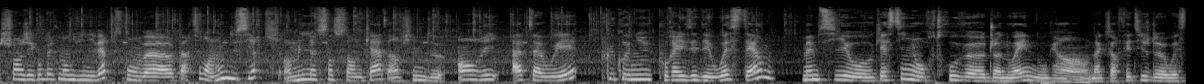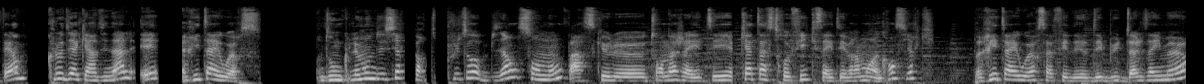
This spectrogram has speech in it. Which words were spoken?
changer complètement d'univers parce qu'on va partir dans le monde du cirque. En 1964, un film de Henry Hathaway, plus connu pour réaliser des westerns, même si au casting on retrouve euh, John Wayne, donc un acteur fétiche de western, Claudia Cardinal et Rita Hayworth. Donc le monde du cirque porte plutôt bien son nom parce que le tournage a été catastrophique, ça a été vraiment un grand cirque. Rita Hayworth a fait des débuts d'Alzheimer,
